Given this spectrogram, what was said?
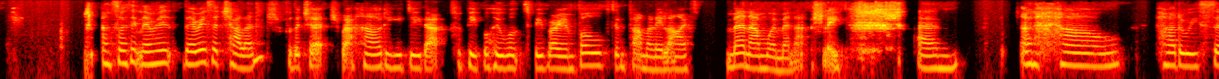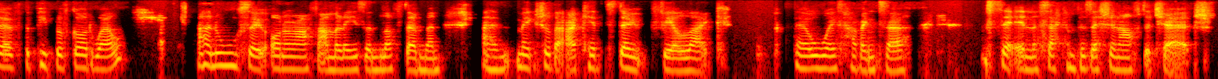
And so I think there is there is a challenge for the church about how do you do that for people who want to be very involved in family life, men and women actually, um, and how how do we serve the people of God well and also honor our families and love them and and make sure that our kids don't feel like they're always having to sit in the second position after church.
